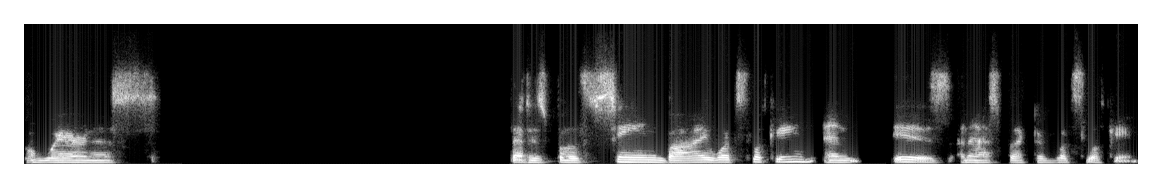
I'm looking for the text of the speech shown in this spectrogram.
awareness that is both seen by what's looking and is an aspect of what's looking.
